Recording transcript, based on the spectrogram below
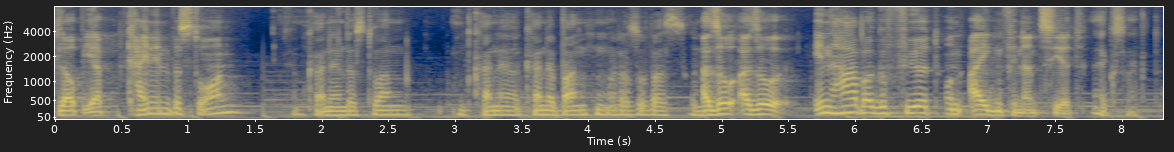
glaube, ihr habt keine Investoren. Wir haben keine Investoren, und keine, keine Banken oder sowas. Also, also Inhaber geführt und eigenfinanziert. Exakt.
